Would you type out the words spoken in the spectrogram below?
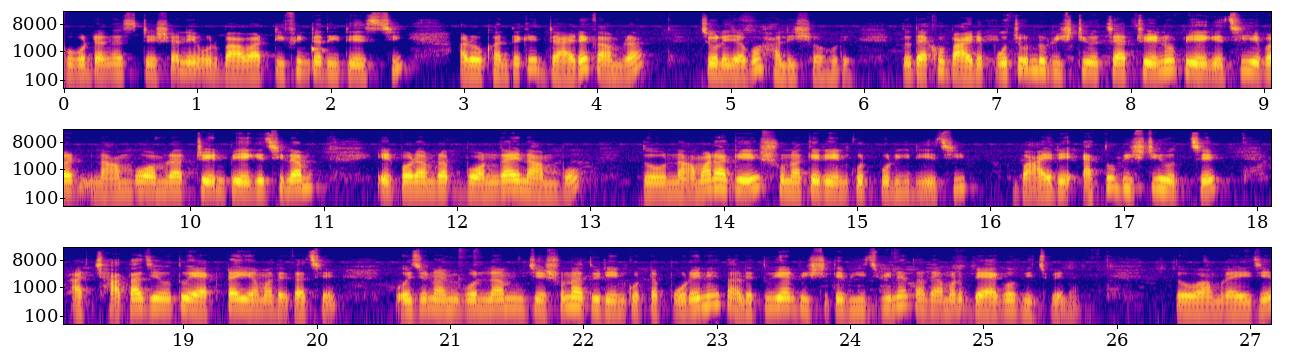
গোবরডাঙ্গা স্টেশনে ওর বাবার টিফিনটা দিতে এসেছি, আর ওখান থেকে ডাইরেক্ট আমরা চলে যাব হালি শহরে। তো দেখো বাইরে প্রচণ্ড বৃষ্টি হচ্ছে, আর ট্রেনও পেয়ে গেছি। এবার নামবো আমরা ট্রেন পেয়ে গেছিলাম। এরপর আমরা বনগায় নামবো। তো নামার আগে সোনাকে রেনকোট পরিয়ে দিয়েছি। বাইরে এত বৃষ্টি হচ্ছে, আর ছাতা যেহেতু একটাই আমাদের কাছে ওই জন্য আমি বললাম যে, শোনা, তুই রেনকোটটা পরে নে, তাহলে তুই আর বৃষ্টিতে ভিজবি না, তাহলে আমার ব্যাগও ভিজবে না। তো আমরা এই যে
